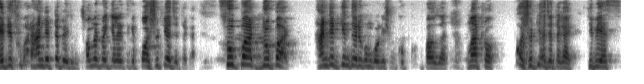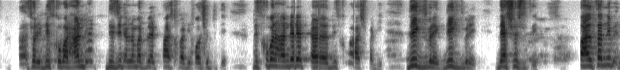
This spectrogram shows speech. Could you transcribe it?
এই ডিসকভার হান্ড্রেডটা পেয়ে যাবেন। সম্রাট ভাই গ্যালারি থেকে পঁয়ষট্টি হাজার টাকা। সুপার ডুপার হান্ড্রেড কিন্তু এরকম কন্ডিশন খুব কম পাওয়া যায়। মাত্র পঁয়ষট্টি হাজার টাকায় TVS sorry Discover hundred digital number plate first party পঁয়ষট্টিতে। Discover hundred Discover first party disc brake disc brake দেড়শো সিসি পালসার নেবেন,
